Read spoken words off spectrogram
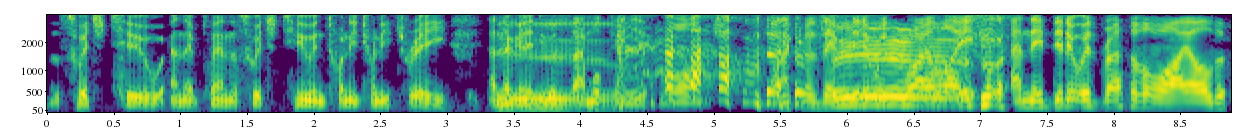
the Switch 2 and they plan the Switch 2 in 2023 and they're going to do a simultaneous launch because they did it with Twilight and they did it with Breath of the Wild.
